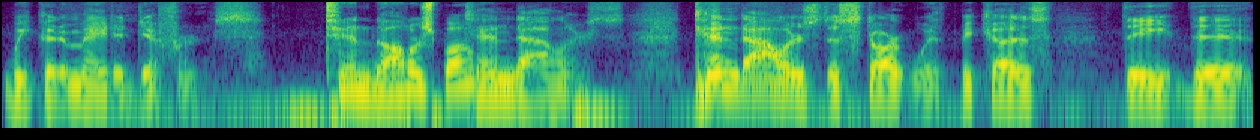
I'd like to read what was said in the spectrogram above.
we could have made a difference. $10, Bob? $10. $10 to start with because the the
